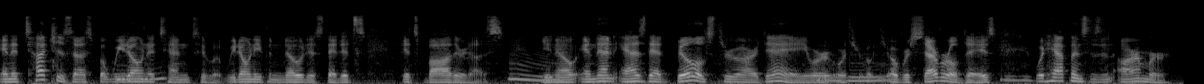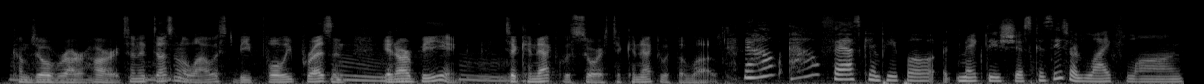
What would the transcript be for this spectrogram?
and it touches us, but we don't Mm-hmm. attend to it. We don't even notice that it's it's bothered us. Mm. You hmm. know, and then as that builds through our day or, or through, Mm-hmm. over several days, mm-hmm. what happens is an armor comes mm-hmm. over our hearts and it mm-hmm. doesn't allow us to be fully present mm. in our being mm. to connect with source to connect with the love now, how how fast can people make these shifts? Because these are lifelong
